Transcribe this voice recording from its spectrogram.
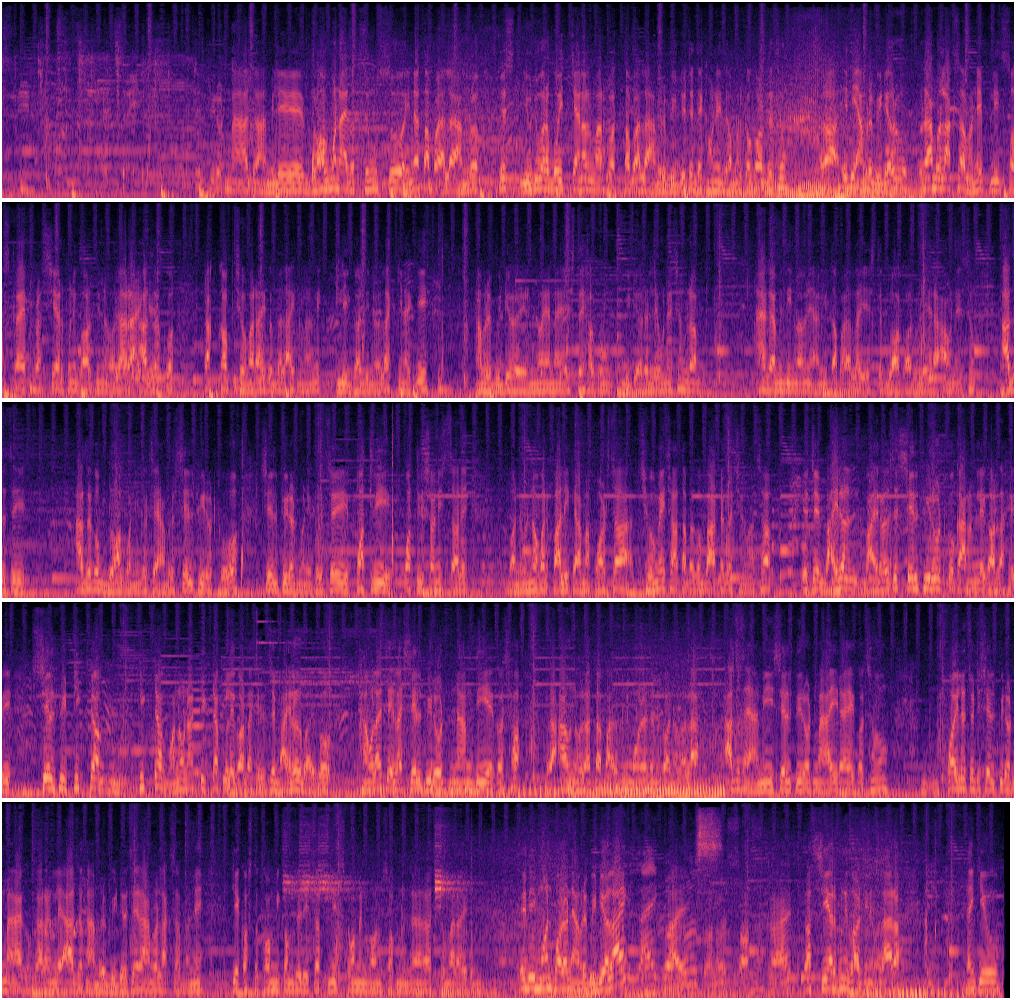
रोडमा आज हामीले भ्लग बनाएको छौँ सो होइन तपाईँहरूलाई हाम्रो यस युट्युबर बोइज च्यानल मार्फत तपाईँहरूलाई हाम्रो भिडियो चाहिँ देखाउने झमर्को गर्दैछौँ। र यदि हाम्रो भिडियोहरू राम्रो लाग्छ भने प्लिज सब्सक्राइब र सेयर पनि गरिदिनु होला र आजको टक्क छेउमा रहेको बेल आइकनमा पनि क्लिक गरिदिनु होला किनकि हाम्रो भिडियोहरू नयाँ नयाँ यस्तै खालको भिडियोहरू ल्याउनेछौँ र आगामी दिनमा पनि हामी तपाईँहरूलाई यस्तै ब्लगहरू लिएर आउनेछौँ। आज चाहिँ आजको ब्लग भनेको चाहिँ हाम्रो सेल्फी रोडको हो। सेल्फी रोड भनेको चाहिँ पत्री पत्री शनिश्चरे भन्ने नगरपालिकामा पर्छ छेउमै छ तपाईँको बाटोको छेउमा छ। यो चाहिँ भाइरल भाइरल चाहिँ सेल्फी रोडको कारणले गर्दाखेरि सेल्फी टिकटक टिकटक भनौँ न टिकटकले गर्दाखेरि चाहिँ भाइरल भएको ठाउँलाई चाहिँ यसलाई सेल्फी रोड नाम दिएको छ। र आउनु होला तपाईँहरू पनि मनोरञ्जन गर्नु होला आज चाहिँ हामी सेल्फी रोडमा आइरहेको छौँ। पहिलोचोटि सेल्फी रोडमा आएको कारणले आजको हाम्रो भिडियो चाहिँ राम्रो लाग्छ भने के कस्तो कमी कमजोरी छ प्लिज कमेन्ट गर्नु सक्नुहुन्छ र छेउमा रहेको यदि मन पऱ्यो भने हाम्रो भिडियोलाई लाइक र सेयर पनि गरिदिनु होला र थ्याङ्क यू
